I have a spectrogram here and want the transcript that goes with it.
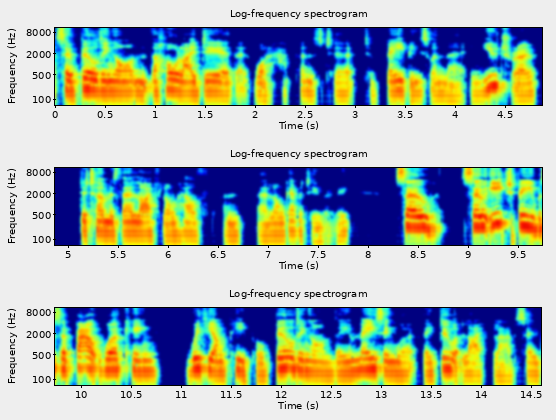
so building on the whole idea that what happens to, to babies when they're in utero determines their lifelong health and their longevity really so, so EachB was about working with young people, building on the amazing work they do at Life Lab. So,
